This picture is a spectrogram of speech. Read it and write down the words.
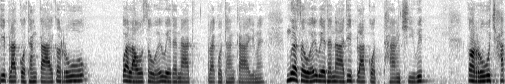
ที่ปรากฏทางกายก็รู้ว่าเราเสวยเวทนาปรากฏทางกายใช่ไหมเมื่อเสวยเวทนาที่ปรากฏทางชีวิต ก็รู้ชัด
